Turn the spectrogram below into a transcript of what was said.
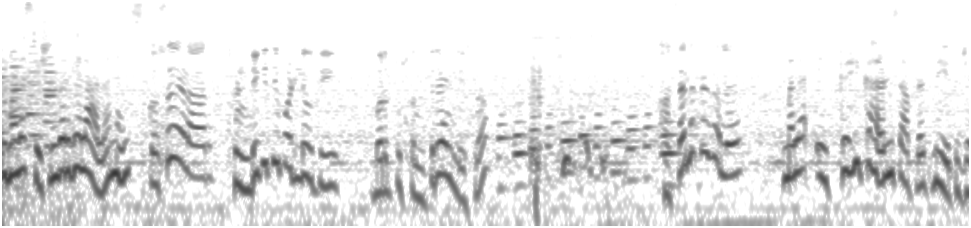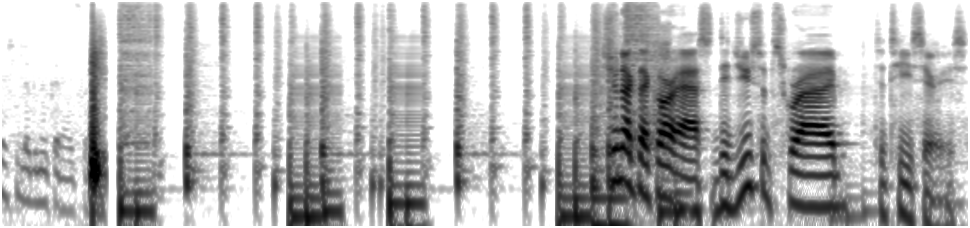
तुम्हाला स्टेशनवर घ्यायला आला नाहीस? कसं येणार? थंडी किती पडली होती? बरं तू संत्री आणलीस ना हसायला काय झालं मला एकही कारण सापडत नाहीये तुझ्याशी लग्न करायचं Shunak Dakar asks, did you subscribe to T-Series?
